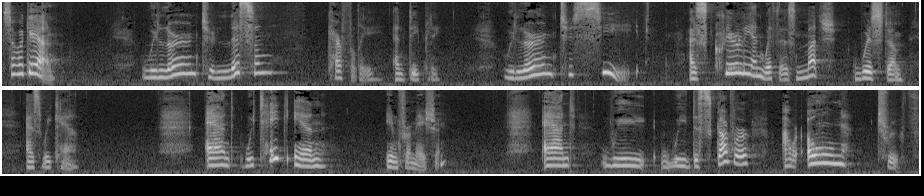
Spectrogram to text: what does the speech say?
so again, we learn to listen carefully and deeply. We learn to see as clearly and with as much wisdom as we can. And we take in information and we, we discover our own truth.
